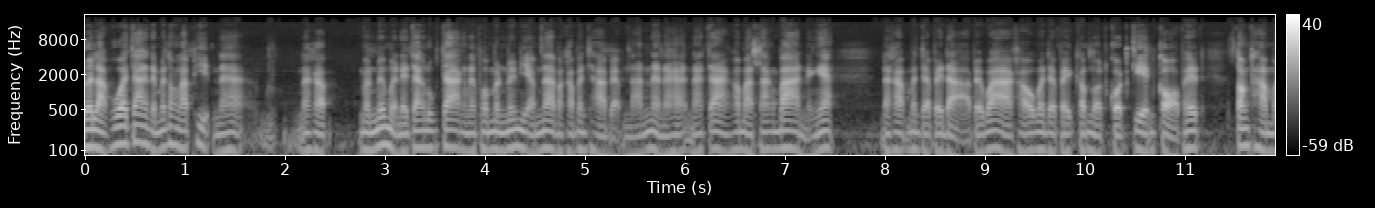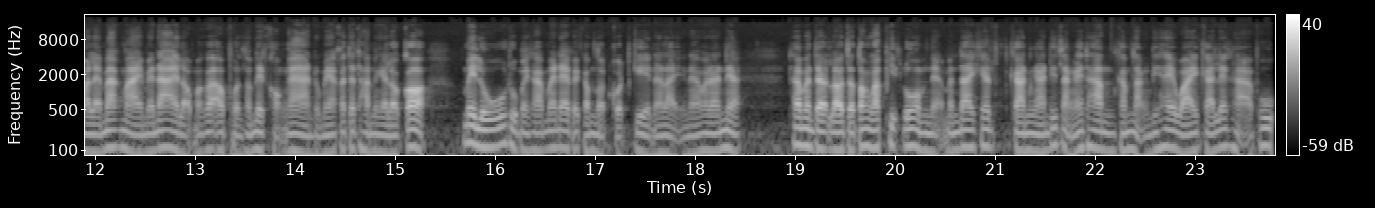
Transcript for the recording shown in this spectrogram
โดยหลักผู้ว่าจ้างแต่ไม่ต้องรับผิดนะฮะนะครับมันไม่เหมือนในจ้างลูกจ้างนะเพราะมันไม่มีอำนาจบังคับบัญชาแบบนั้นนะฮะนะจ้างเข้ามาสร้างบ้านอย่างเงี้ยนะครับมันจะไปด่าไปว่าเขามันจะไปกำหนดกฎเกณฑ์กรอบให้ต้องทำอะไรมากมายไม่ได้หรอก มันก็เอาผลสำเร็จของงานถูกไหมเขาจะทำยังไงเราก็ไม่รู้ถูกไหมครับ ไม่ได้ไปกำหนดกฎเกณฑ์อะไรนะ เพราะนั้นเนี่ย ถ้ามันจะเราจะต้องรับผิดร่วมเนี่ยมันได้แค่การงานที่สั่งให้ทำคำสั่งที่ให้ไว้การเลือกหาผู้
